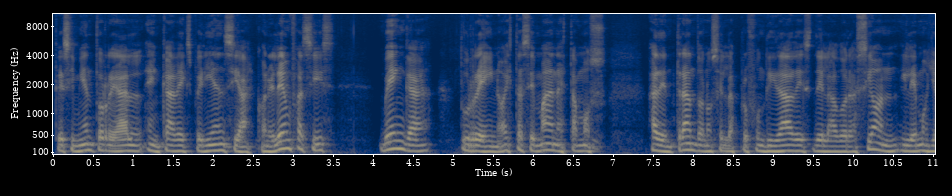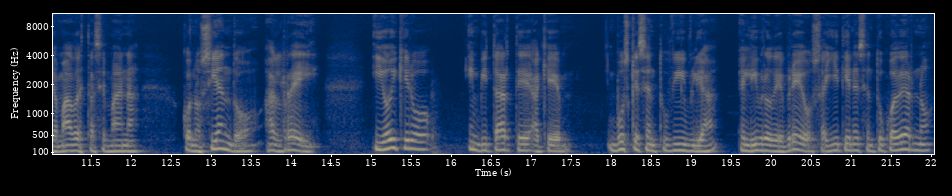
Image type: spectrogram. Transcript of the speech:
Crecimiento real en cada experiencia, con el énfasis, venga tu reino. Esta semana estamos adentrándonos en las profundidades de la adoración y le hemos llamado esta semana Conociendo al Rey. Y hoy quiero invitarte a que busques en tu Biblia el libro de Hebreos. Allí tienes en tu cuaderno,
